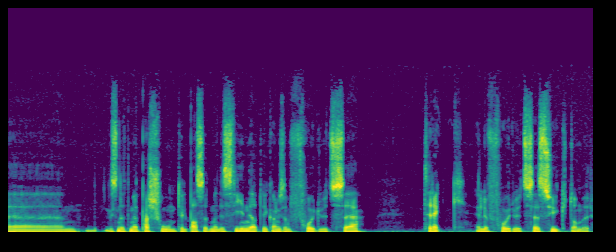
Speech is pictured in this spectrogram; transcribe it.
liksom dette med persontilpasset medisin, det at vi kan liksom forutse trekk eller forutse sykdommer.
